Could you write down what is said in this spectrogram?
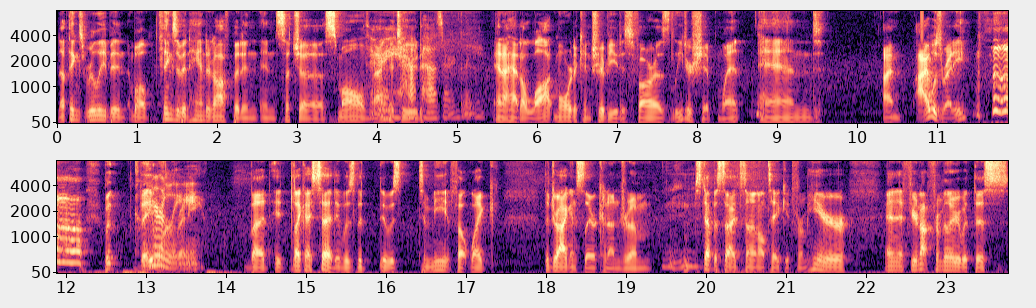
Nothing's really been well, things have been handed off, but in, in such a small Very magnitude. haphazardly. and I had a lot more to contribute as far as leadership went, and I'm I was ready, but they weren't Clearly. ready. But it, like I said, it was the it was to me it felt like the Dragon Slayer conundrum. Mm-hmm. Step aside, son. I'll take it from here. And if you're not familiar with this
